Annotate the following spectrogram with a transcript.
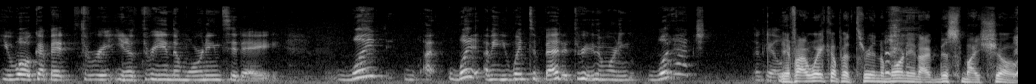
you woke up at three, you know, three in the morning today. What, what? I mean, you went to bed at three in the morning. What actually? Okay. I'll if I wake up at three in the morning, I miss my shows.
